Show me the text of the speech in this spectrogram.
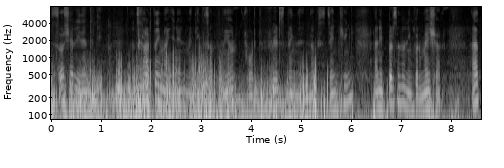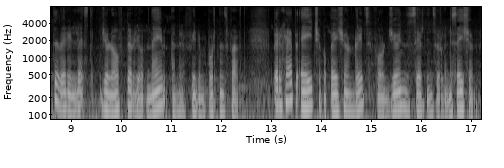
Social identity. It's hard to imagine meeting someone for the first time and not exchanging any personal information. At the very least, you'll offer your name and a few important facts. Perhaps age, occupation, rates for joining a certain organization,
